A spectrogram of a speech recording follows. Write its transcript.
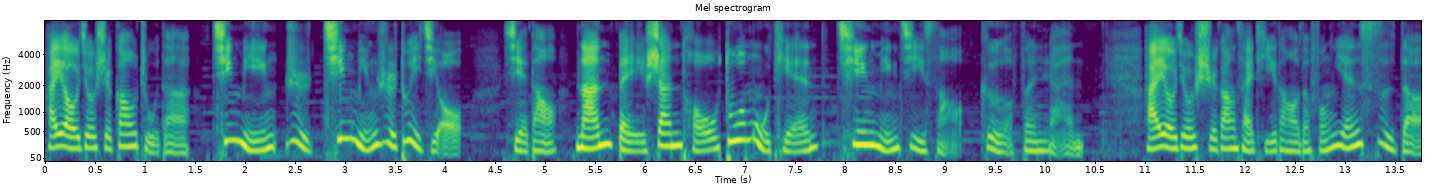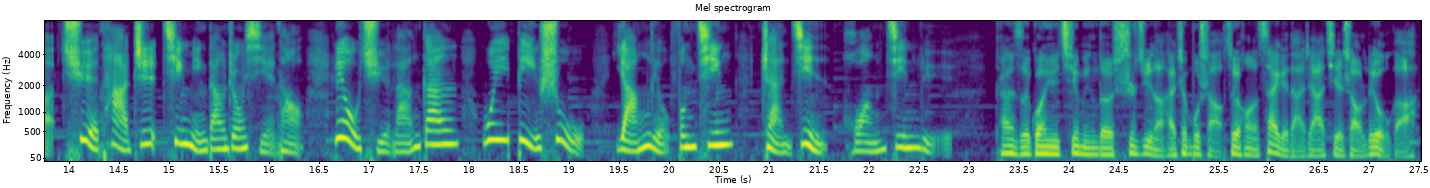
还有就是高主的。清明日，清明日对酒，写到：“南北山头多牧田，清明祭扫各纷然。”还有就是刚才提到的冯延巳的《却踏之清明》当中写道：“六曲栏杆微碧树，杨柳风轻展尽黄金缕。”看似关于清明的诗句呢，还真不少。最后呢，再给大家介绍六个啊。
